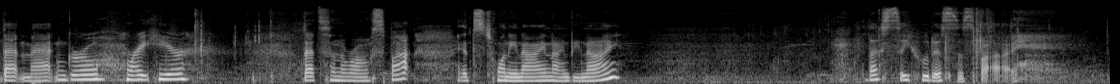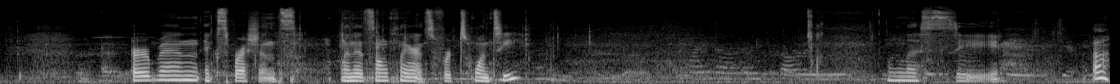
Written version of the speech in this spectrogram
That Madden girl right here, that's in the wrong spot. It's $29.99. Let's see who this is by. Urban Expressions. And it's on clearance for 20 Let's see. Oh,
